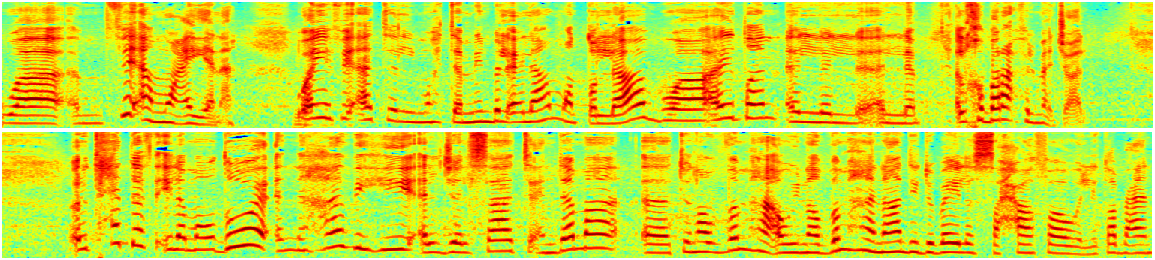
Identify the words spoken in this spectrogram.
وفئة معينة. وهي فئة المهتمين بالإعلام والطلاب ال- الخبراء في المجال. نتحدث إلى موضوع إن هذه الجلسات عندما آه، تنظمها أو ينظمها نادي دبي للصحافة واللي طبعا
